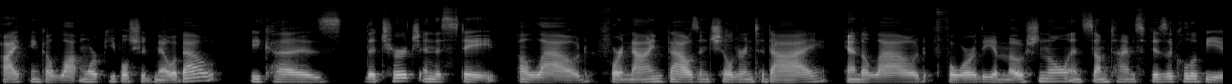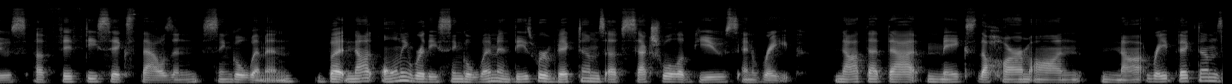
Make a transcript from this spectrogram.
I think a lot more people should know about because the church and the state allowed for 9,000 children to die and allowed for the emotional and sometimes physical abuse of 56,000 single women. But not only were these single women, these were victims of sexual abuse and rape. Not that that makes the harm on not rape victims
